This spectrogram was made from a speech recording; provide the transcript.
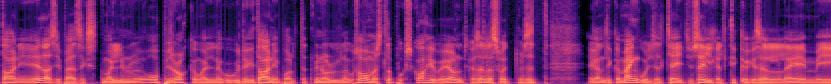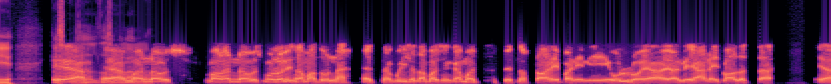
Taani edasi pääseks, et ma olin hoopis rohkem olin nagu kuidagi Taani poolt, et minul nagu Soomest lõpuks kahju ei olnud ka selles võtmes, et ega nad ikka mänguliselt jäid ju selgelt ikkagi sellele EM-i ja, ja ma olen nõus ma olen nõus, mul oli sama tunne, et nagu ise tabasin ka mõtet, et noh, Taani pani nii hullu ja, ja oli hea neid vaadata. Ja,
